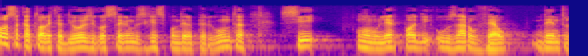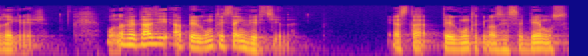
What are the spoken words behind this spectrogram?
Resposta católica de hoje, gostaríamos de responder a pergunta se uma mulher pode usar o véu dentro da igreja. Bom, na verdade, a pergunta está invertida. Esta pergunta que nós recebemos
